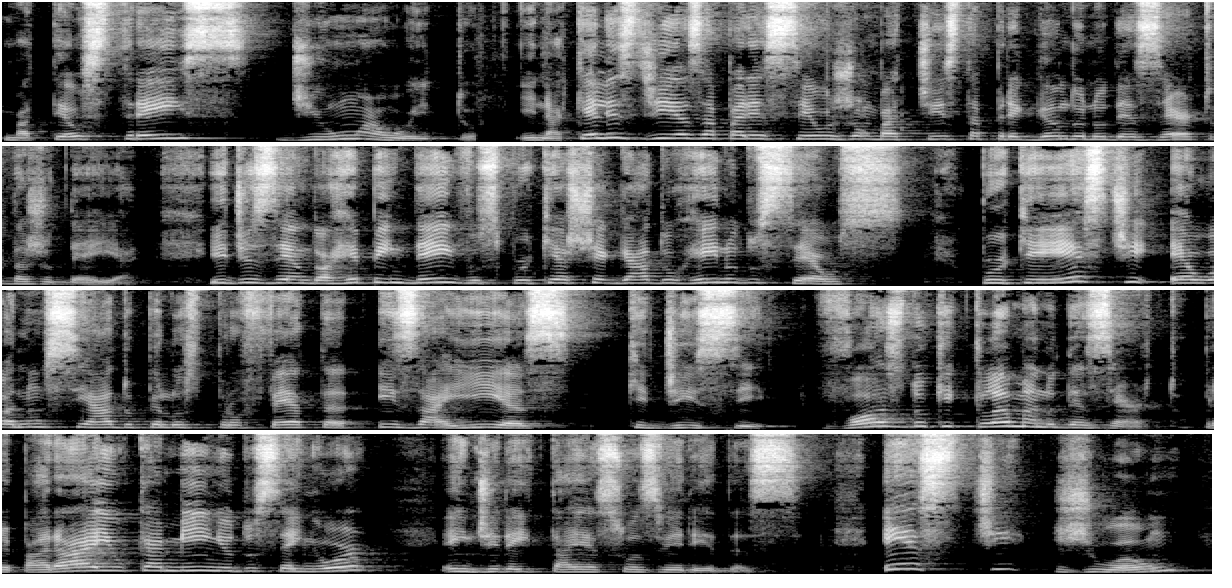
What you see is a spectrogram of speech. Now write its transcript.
Mateus 3, de 1 a 8. E naqueles dias apareceu João Batista pregando no deserto da Judéia e dizendo: Arrependei-vos, porque é chegado o reino dos céus. Porque este é o anunciado pelos profeta Isaías, que disse: Voz do que clama no deserto, preparai o caminho do Senhor, endireitai as suas veredas. Este João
